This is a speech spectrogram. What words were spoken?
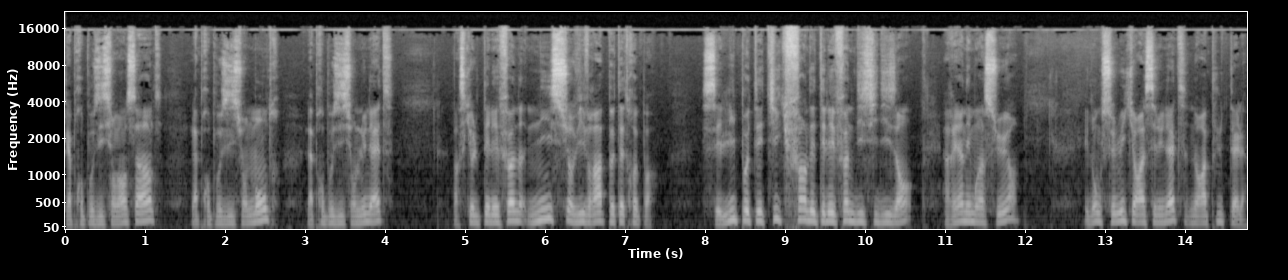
la proposition d'enceinte, la proposition de montre, la proposition de lunettes, parce que le téléphone n'y survivra peut-être pas. C'est l'hypothétique fin des téléphones d'ici 10 ans, rien n'est moins sûr, et donc celui qui aura ses lunettes n'aura plus de tel.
